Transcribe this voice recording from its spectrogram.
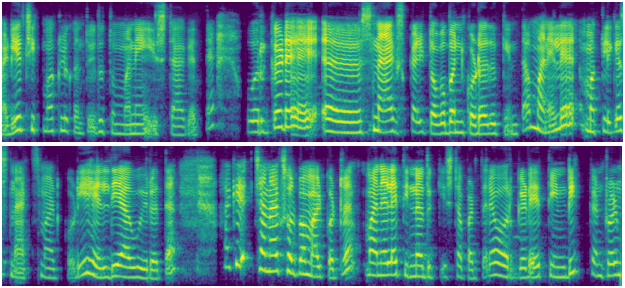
ಮಾಡಿ. ಚಿಕ್ಕ ಮಕ್ಳಿಗಂತೂ ಇದು ತುಂಬಾ ಇಷ್ಟ ಆಗುತ್ತೆ. ಹೊರ್ಗಡೆ ಸ್ನ್ಯಾಕ್ಸ್ಗಳು ತೊಗೊಬಂದು ಕೊಡೋದಕ್ಕಿಂತ ಮನೆಯಲ್ಲೇ ಮಕ್ಕಳಿಗೆ ಸ್ನ್ಯಾಕ್ಸ್ ಮಾಡಿಕೊಡಿ. ಹೆಲ್ದಿಯಾಗೂ ಇರುತ್ತೆ. ಹಾಗೆ ಚೆನ್ನಾಗಿ ಸ್ವಲ್ಪ ಮಾಡಿಕೊಟ್ರೆ ಮನೆಯಲ್ಲೇ ತಿನ್ನೋದಕ್ಕೆ ಇಷ್ಟಪಡ್ತಾರೆ. ಹೊರ್ಗಡೆ ತಿಂಡಿ ಕಂಟ್ರೋಲ್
